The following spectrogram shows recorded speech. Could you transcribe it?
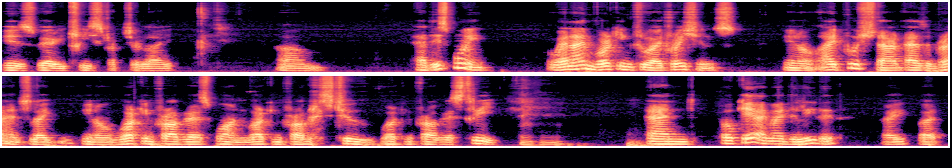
is very tree structure like. Um, at this point, when I'm working through iterations, you know i push that as a branch like you know work in progress one work in progress two work in progress three Mm-hmm. and okay i might delete it right but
